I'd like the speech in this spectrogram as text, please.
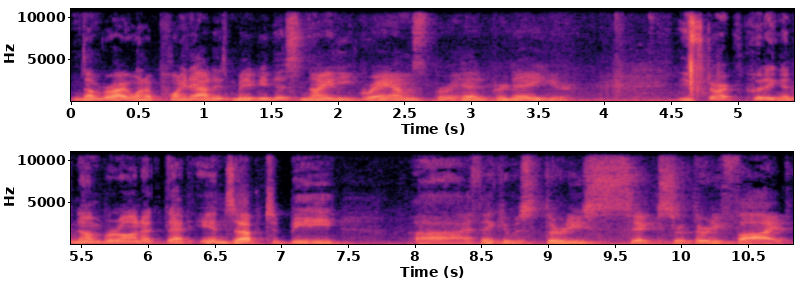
number I want to point out is maybe this 90 grams per head per day here. You start putting a number on it that ends up to be, uh, I think it was 36 or 35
